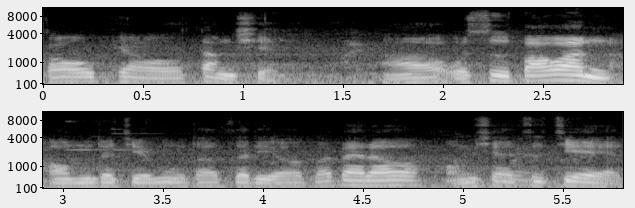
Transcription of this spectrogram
高票当选。好，我是八万，我们的节目到这里哦，拜拜喽，我们下次见。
